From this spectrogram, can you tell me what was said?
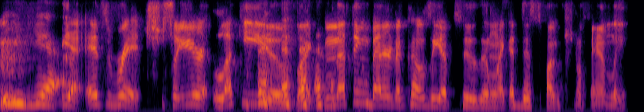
yeah, yeah, it's rich. So you're lucky you. like nothing better to cozy up to than like a dysfunctional family. If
